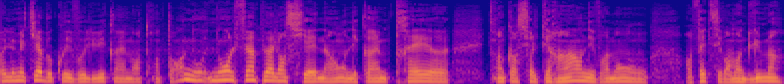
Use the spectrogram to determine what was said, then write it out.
Le métier a beaucoup évolué quand même en 30 ans. Nous, nous on le fait un peu à l'ancienne. hein. On est quand même très, euh, très encore sur le terrain. On est vraiment, on- en fait, c'est vraiment de l'humain.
